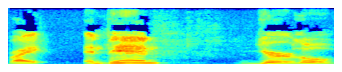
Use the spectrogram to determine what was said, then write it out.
right? And then your little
